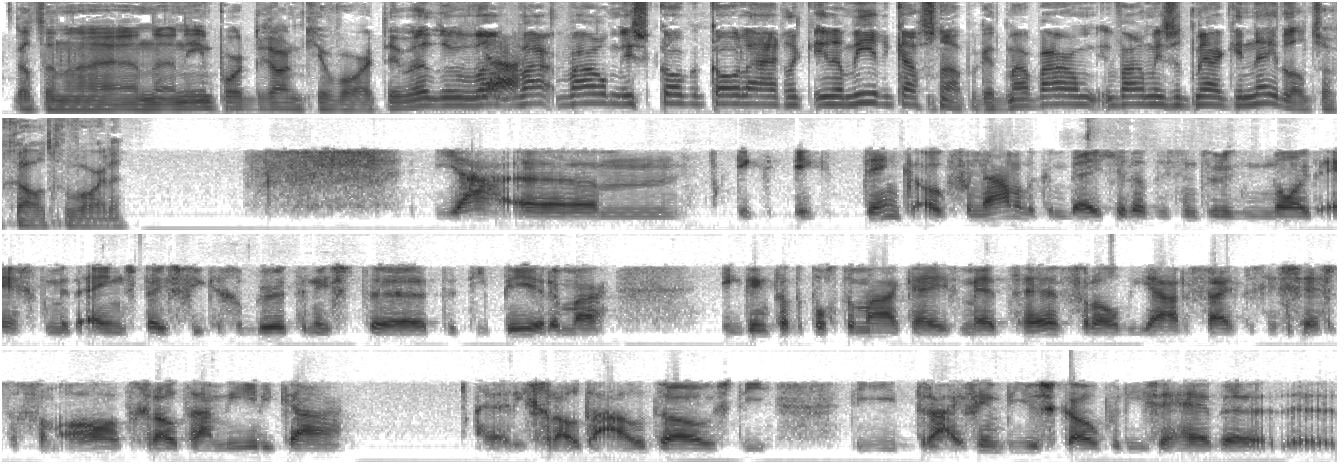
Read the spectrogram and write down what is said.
Dat een, eh, een, een importdrankje wordt. Eh, wa- wa- Ja. waar- waarom is Coca-Cola eigenlijk... In Amerika snap ik het, maar waarom, waarom is het merk in Nederland zo groot geworden? Ja, ehm, ik, ik denk ook voornamelijk een beetje, dat is natuurlijk nooit echt met één specifieke gebeurtenis te, te typeren, maar ik denk dat het toch te maken heeft met hè, vooral de jaren 50 en 60 van oh, het grote Amerika, eh, die grote auto's, die, die drive-in bioscopen die ze hebben. eh,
